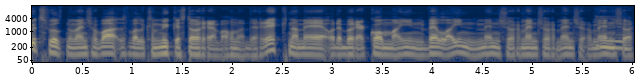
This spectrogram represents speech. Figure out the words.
utsvultna människor var, var liksom mycket större än vad hon hade räknat med och det började komma in, välla in människor, människor, människor, människor.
